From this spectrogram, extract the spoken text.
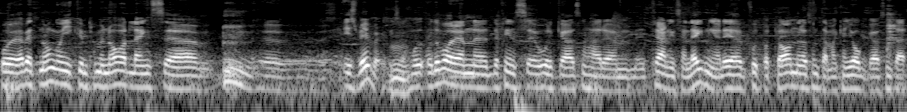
och jag vet någon gång gick vi en promenad längs eh, eh, East River. Liksom. Och, och då var det en, eh, det finns olika såna här eh, träningsanläggningar. Det är fotbollsplaner och sånt där. Man kan jogga och sånt där.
